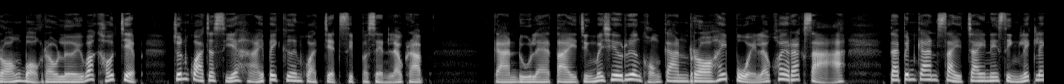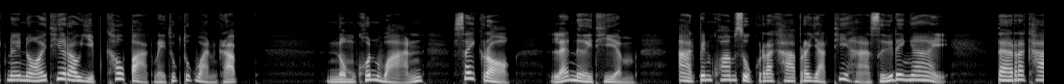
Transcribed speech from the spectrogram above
ร้องบอกเราเลยว่าเขาเจ็บ จนกว่าจะเสียหายไปเกินกว่า 70%แล้วครับ การดูแลไตจึงไม่ใช่เรื่องของการรอให้ป่วยแล้วค่อยรักษา แต่เป็นการใส่ใจในสิ่งเล็ก ๆ น้อย ๆ ที่เราหยิบเข้าปากในทุกๆวันครับ นมข้นหวาน ไส้กรอก และเนยเทียม อาจเป็นความสุขราคาประหยัดที่หาซื้อได้ง่าย แต่ราคา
